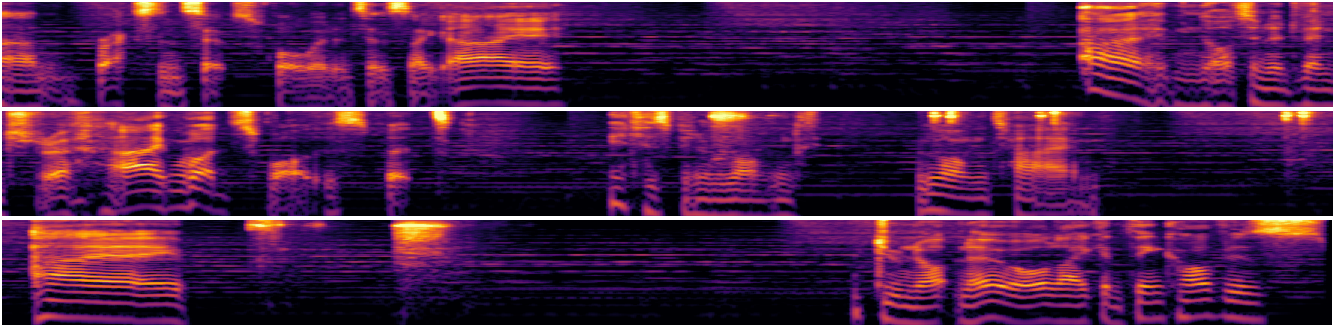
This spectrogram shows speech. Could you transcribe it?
Um, Braxton steps forward and says, "Like I, I'm not an adventurer. I once was, but it has been a long, long time. I do not know. All I can think of is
